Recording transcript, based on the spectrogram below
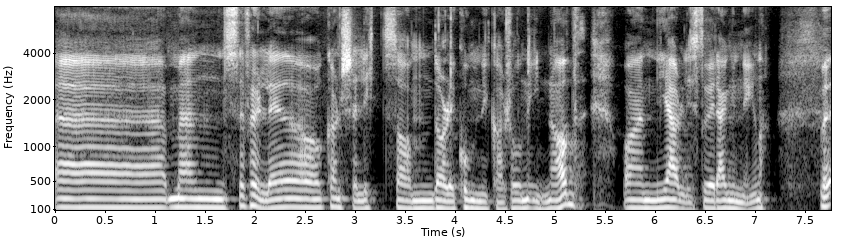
Eh, men selvfølgelig det var kanskje litt sånn dårlig kommunikasjon innad, og en jævlig stor regning. da. Men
